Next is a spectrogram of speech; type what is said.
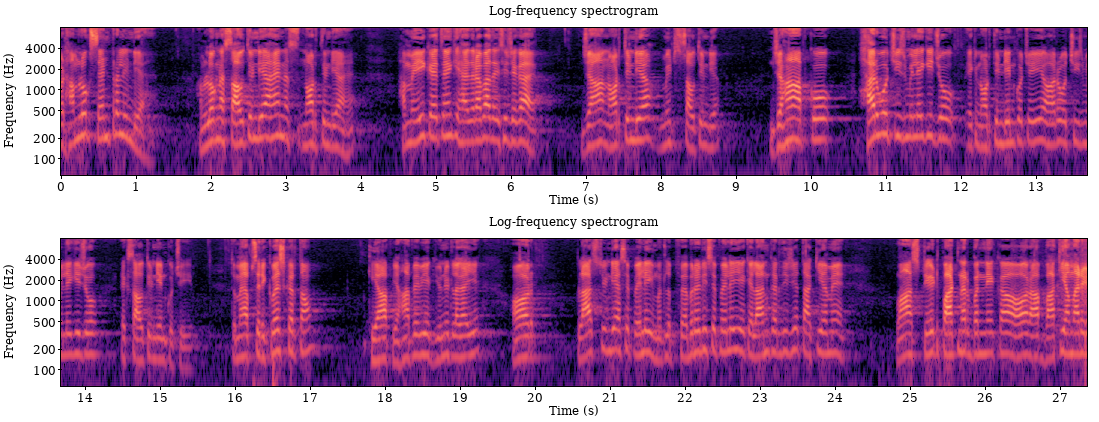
बट हम लोग सेंट्रल इंडिया है। हम लोग ना साउथ इंडिया है, ना नॉर्थ इंडिया है। हम यही कहते हैं कि हैदराबाद ऐसी जगह है, जहाँ North India meets South India जहाँ आपको हर वो चीज़ मिलेगी जो एक नॉर्थ इंडियन को चाहिए हर वो चीज़ मिलेगी जो एक साउथ इंडियन को चाहिए। तो मैं आपसे रिक्वेस्ट करता हूँ कि आप यहाँ पे भी एक यूनिट लगाइए और प्लास्ट इंडिया से पहले ही मतलब फेबररी से पहले ही एक ऐलान कर दीजिए ताकि हमें वहाँ स्टेट पार्टनर बनने का और आप बाकी हमारे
